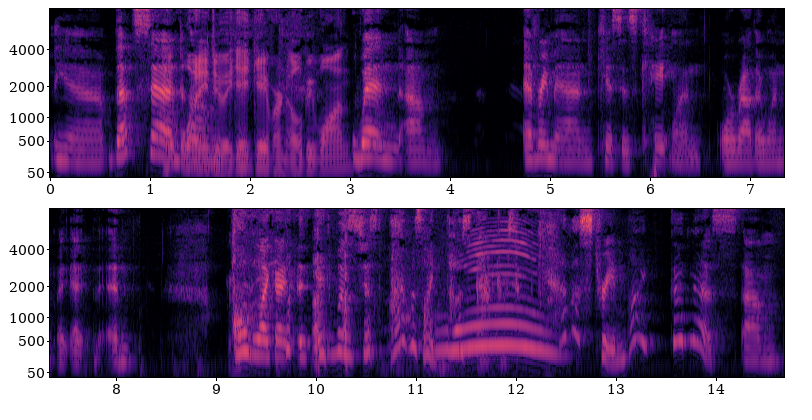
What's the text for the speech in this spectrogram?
yeah that said What did he um, do? He he gave her an Obi Wan. when um every man kisses caitlin or rather when and oh like i it, it was just i was like those actors have chemistry. My goodness. Um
